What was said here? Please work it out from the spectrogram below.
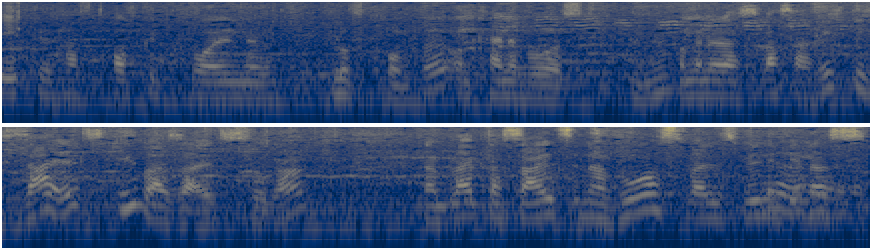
ekelhaft aufgequollene Luftpumpe und keine Wurst. Und wenn du das Wasser richtig salzt, übersalzt sogar, dann bleibt das Salz in der Wurst, weil es will nicht in das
